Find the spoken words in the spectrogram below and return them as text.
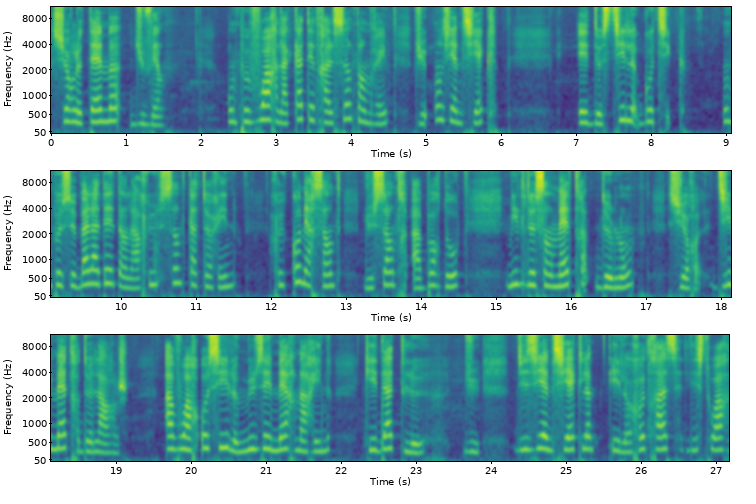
sur le thème du vin. On peut voir la cathédrale Saint-André du XIe siècle et de style gothique. On peut se balader dans la rue Sainte-Catherine, rue commerçante du centre à Bordeaux, 1200 mètres de long sur 10 mètres de large. À voir aussi le musée Mer Marine qui date le, du Xe siècle. Il retrace l'histoire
